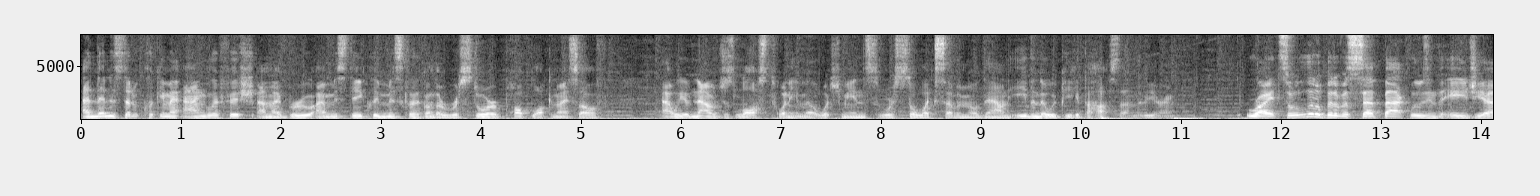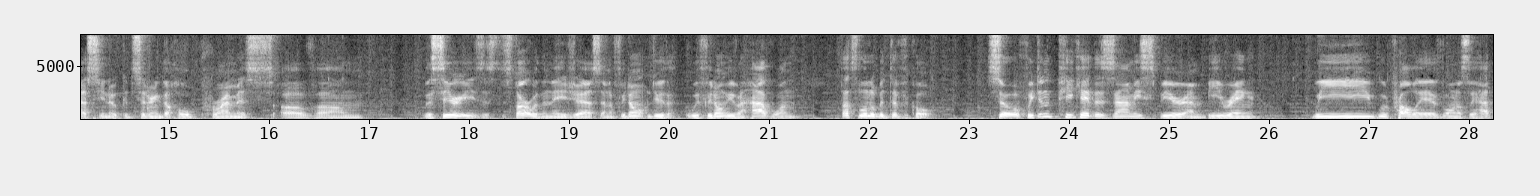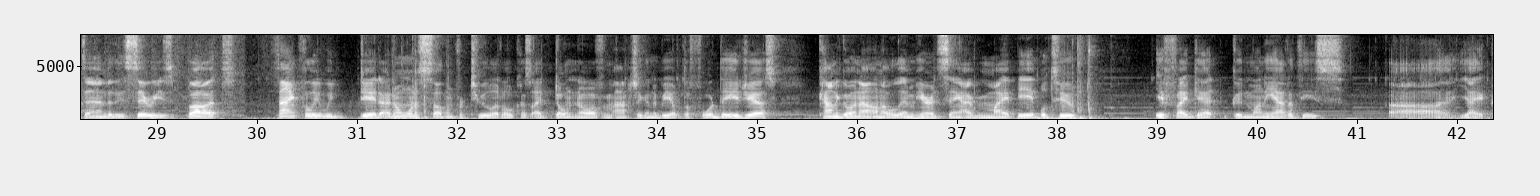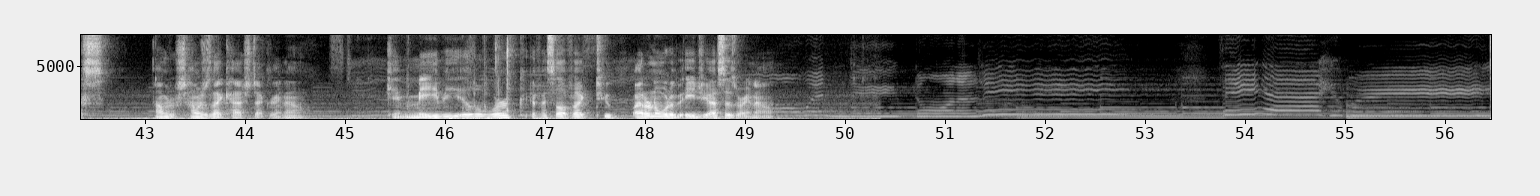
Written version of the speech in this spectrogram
And then instead of clicking my anglerfish and my brew, I mistakenly misclick on the restore, pop blocking myself. And we have now just lost 20 mil, which means we're still like 7 mil down, even though we peak at the hot Hasta in the B-Ring. Right, so a little bit of a setback losing the AGS, you know, considering the whole premise of um, the series is to start with an AGS, and if we don't do the, if we don't even have one, that's a little bit difficult. So if we didn't PK the Zammy Spear and B-Ring, we would probably have honestly had to end this series, but thankfully we did. I don't want to sell them for too little because I don't know if I'm actually going to be able to afford the AGS. Kind of going out on a limb here and saying I might be able to if I get good money out of these. Uh, yikes. How much, how much is that cash deck right now? Okay, maybe it'll work if I sell it for like two... I don't know what an AGS is right now.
